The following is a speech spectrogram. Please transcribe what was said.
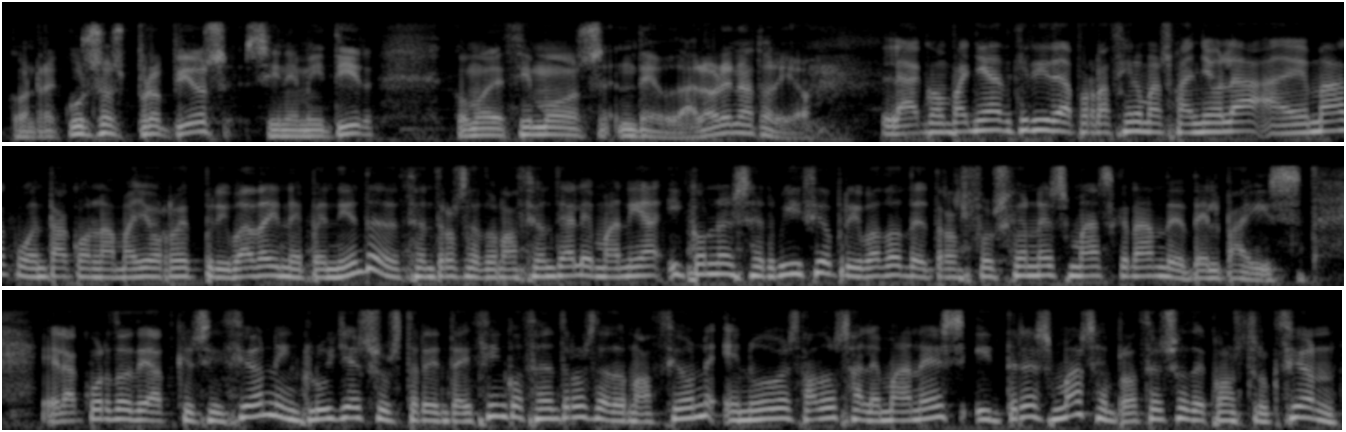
con recursos propios sin emitir, como decimos, deuda. Lorena Torio. La compañía adquirida por la firma española AEMA cuenta con la mayor red privada independiente de centros de donación de Alemania y con el servicio privado de transfusiones más grande del país. El acuerdo de adquisición incluye sus 35 centros de donación en nueve estados alemanes y tres más en proceso de construcción.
